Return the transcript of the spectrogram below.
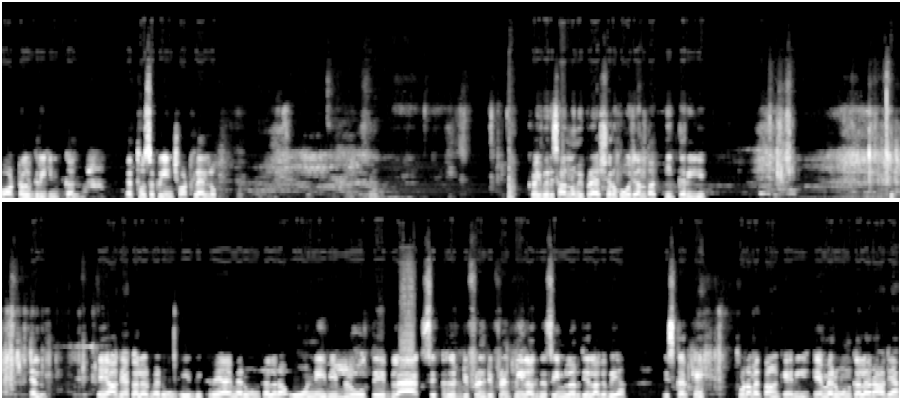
ਬੋਟਲ ਗ੍ਰੀਨ ਕਲਰ ਇੱਥੋਂ ਸਕਰੀਨਸ਼ਾਟ ਲੈ ਲਓ। ਕਈ ਵਾਰੀ ਸਾਨੂੰ ਵੀ ਪ੍ਰੈਸ਼ਰ ਹੋ ਜਾਂਦਾ, ਕੀ ਕਰੀਏ? ਹੈਲੋ ਇਹ ਆ ਗਿਆ ਕਲਰ ਮੈਰੂਨ ਇਹ ਦਿਖ ਰਿਹਾ ਹੈ ਮੈਰੂਨ ਕਲਰ ਆ, ਉਹ ਨੇਵੀ ਬਲੂ ਤੇ ਬਲੈਕ ਡਿਫਰੈਂਟ ਡਿਫਰੈਂਟ ਨਹੀਂ ਲੱਗਦੇ ਸਿਮਿਲਰ ਜੇ ਲੱਗਦੇ ਆ ਇਸ ਕਰਕੇ ਥੋੜਾ ਮੈਂ ਤਾਂ ਕਹਿ ਰਹੀ ਹਾਂ ਇਹ ਮੈਰੂਨ ਕਲਰ ਆ ਗਿਆ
